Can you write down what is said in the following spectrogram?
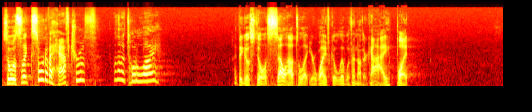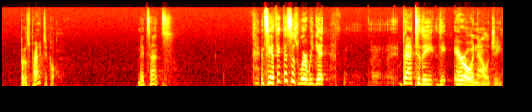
So it was like sort of a half truth. It wasn't a total lie. I think it was still a sellout to let your wife go live with another guy, but but it was practical. It made sense. And see, I think this is where we get back to the, the arrow analogy.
